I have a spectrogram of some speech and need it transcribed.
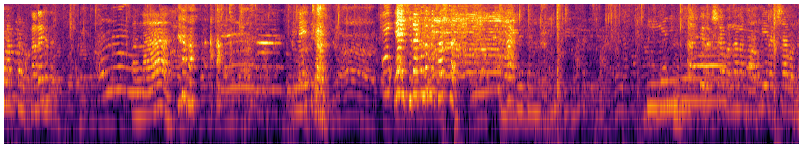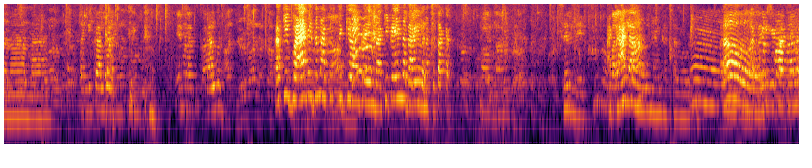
ಮಾಡ್ಕೊಂಡು ನಡೆಯಲ್ಲ. ಅಣ್ಣ. ಇಲ್ಲ ಐತಿಲ್ಲ. ಏ, ಸೀದಾ ಕುಂದ್ರಿ first. Happy Rakshabandhan happy Rakshabandhan ಅಣ್ಣ. ತಂಗಿ ಕಾಲ್ ಬಿಡು. ಏನ್ ಮಾಡತ್ತಿ? ಕಾಲ್ ಬಿಡು. ಆಕಿ ಬ್ಯಾಗ್ ಇದನ್ನ ಹಾಕಿಸ್ಲಿಕ್ಕೆ ಅವ್ನ್ ಕೈಯಿಂದ. ಆಕಿ ಕೈಯಿಂದ ಬ್ಯಾಗ್ ಇದನ್ನ ಕಟ್ಟಕ್ಕ. ಸರಿ. ಆಕಿ ಹಾಕ್ತಾಳ ನೋಡು, ಹೆಂಗ್ ಹಾಕ್ತಾಳ ನೋಡು. ಆ, ಆಕಿಗೆ ಹಾಕ್ಲಲ್ಲ.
